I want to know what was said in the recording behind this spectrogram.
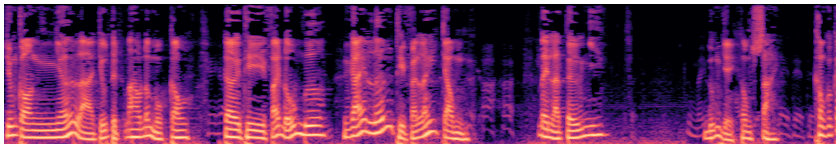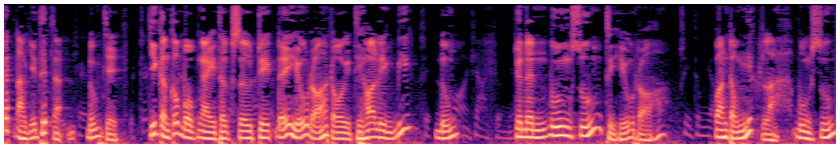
Chúng còn nhớ là Chủ tịch Mao nói một câu, Trời thì phải đổ mưa, Gái lớn thì phải lấy chồng. Đây là tự nhiên. Đúng vậy, không sai. Không có cách nào giải thích là Đúng vậy. Chỉ cần có một ngày thật sự triệt để hiểu rõ rồi Thì họ liền biết Đúng. Cho nên buông xuống thì hiểu rõ. Quan trọng nhất là buông xuống.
